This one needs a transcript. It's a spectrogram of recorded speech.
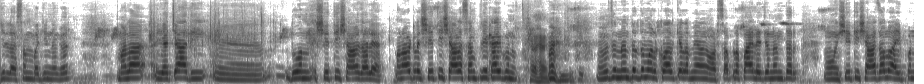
जिल्हा संभाजीनगर. मला याच्या आधी अं, दोन शेती शाळा झाल्या. मला वाटलं शेती शाळा संपली काय कोण अजून नंतर तुम्हाला कॉल केला मी व्हॉट्सअपला पाहिल्याच्या नंतर अं, शेती शाळा चालू आहे पण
